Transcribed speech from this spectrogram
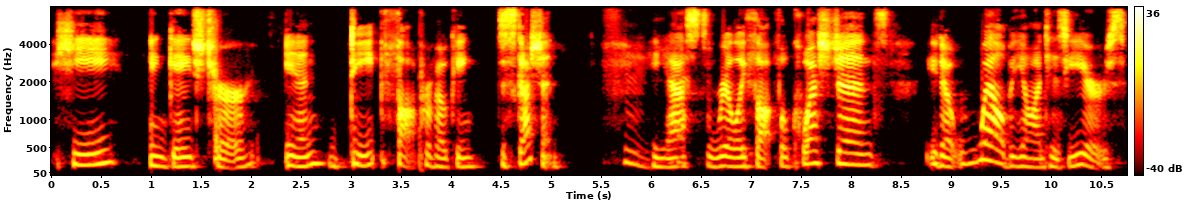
he engaged her in deep, thought provoking discussion. Hmm. He asked really thoughtful questions, you know, well beyond his years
